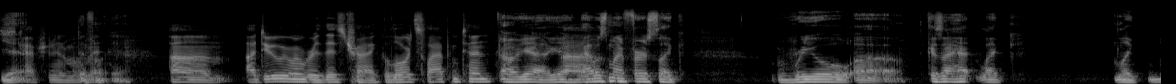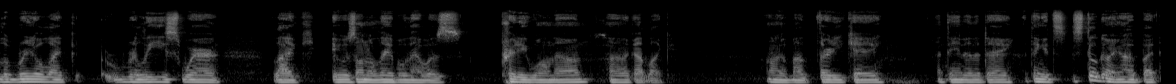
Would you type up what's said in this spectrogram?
Yeah, Captured in a moment. Definitely, yeah. Um I do remember this track, The Lord Slappington. Oh yeah, yeah. Uh, that was my first like real uh cuz I had like like the real like release where like it was on a label that was pretty well known. So I got like I don't know about 30k at the end of the day. I think it's still going up but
